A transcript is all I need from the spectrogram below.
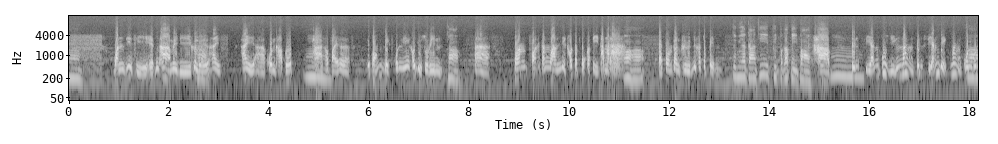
อืมวันที่สี่เห็นท่าไม่ดีก็เลยครับให้ ให้อ่าคนขับรถอืมพาเขาไปเออพี่ป๋องเด็กคนนี้เขาอยู่สุรินทร์ครับ อ่า ตอนตอนกลางวันนี่เขาจะปกติธรรมดาอ่าฮะแต่ตอนกลางคืนนี่เขาจะเป็น จะมีอาการที่ผิดปกติไปขาบอืมเป็นเสียงผู้หญิงมั่ง เป็นเสียงเด็กมั่ง คนคครับ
